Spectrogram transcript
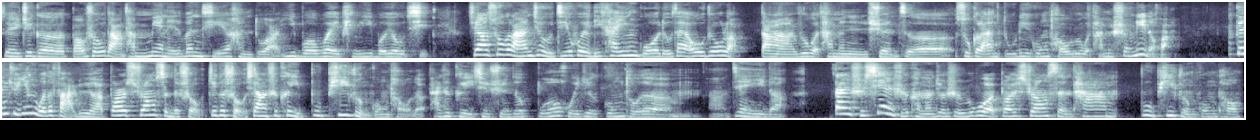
所以，这个保守党他们面临的问题也很多啊，一波未平一波又起，这样苏格兰就有机会离开英国，留在欧洲了。当然，如果他们选择苏格兰独立公投，如果他们胜利的话，根据英国的法律啊，Boris Johnson 的首这个首相是可以不批准公投的，他是可以去选择驳回这个公投的啊建议的。但是现实可能就是，如果 Boris Johnson 他不批准公投，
